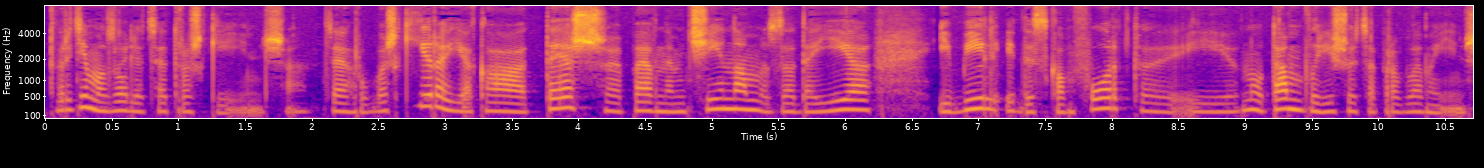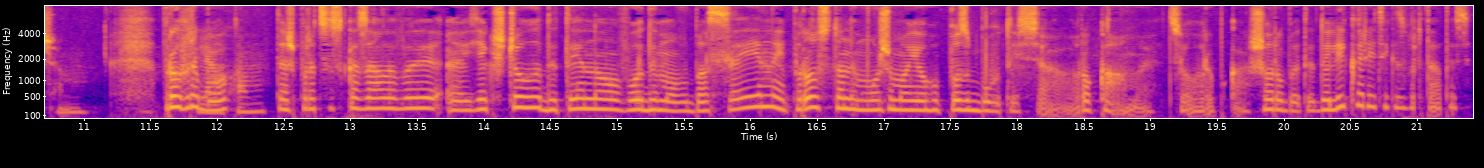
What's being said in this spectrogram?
тверді мозолі це трошки інше. Це груба шкіра, яка теж певним чином задає і біль, і дискомфорт, і ну, там вирішуються проблеми іншим. Про грибок шляхом. теж про це сказали ви. Е, якщо дитину водимо в басейн і просто не можемо його позбутися роками цього грибка, що робити? До лікаря тільки звертатись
